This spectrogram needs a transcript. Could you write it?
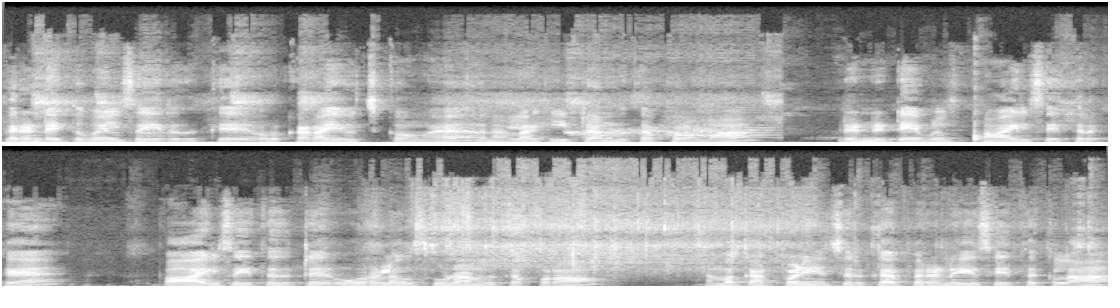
பிரண்டை துவையல் செய்கிறதுக்கு ஒரு கடாய் வச்சுக்கோங்க. அது நல்லா ஹீட் ஆனதுக்கப்புறமா ரெண்டு டேபிள் ஆயில் சேர்த்துருக்கேன். இப்போ ஆயில் சேர்த்துட்டு ஓரளவு சூடானதுக்கப்புறம் நம்ம கட் பண்ணி வச்சுருக்க பிரண்டையை சேர்த்துக்கலாம்.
